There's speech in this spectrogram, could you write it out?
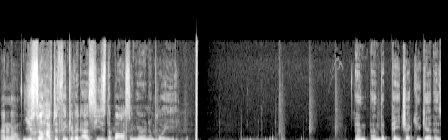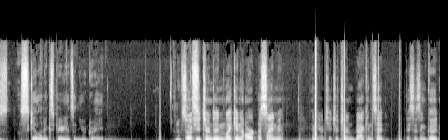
I don't know. You still have to think of it as he's the boss and you're an employee. And and the paycheck you get is skill and experience and your grade. And if So if that's- you turned in like an art assignment, and the art teacher turned back and said, "This isn't good,"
